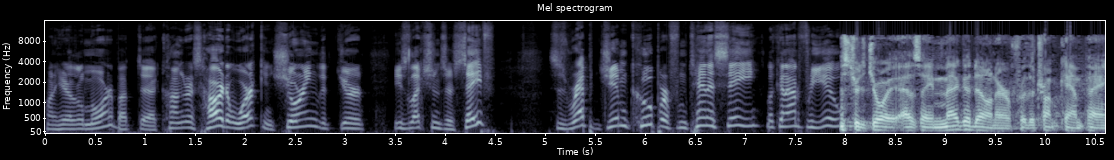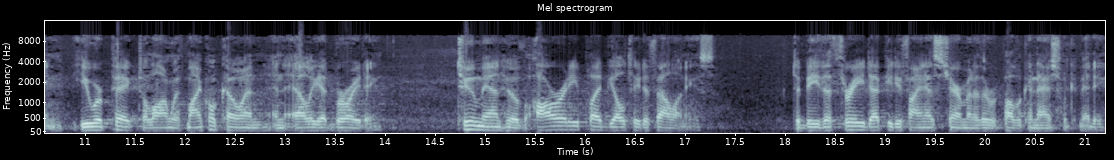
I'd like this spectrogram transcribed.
Want to hear a little more about uh, Congress hard at work ensuring that your these elections are safe? This is Rep. Jim Cooper from Tennessee looking out for you. Mr. DeJoy, as a mega donor for the Trump campaign, you were picked along with Michael Cohen and Elliot Broidy, two men who have already pled guilty to felonies, to be the three deputy finance chairmen of the Republican National Committee.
